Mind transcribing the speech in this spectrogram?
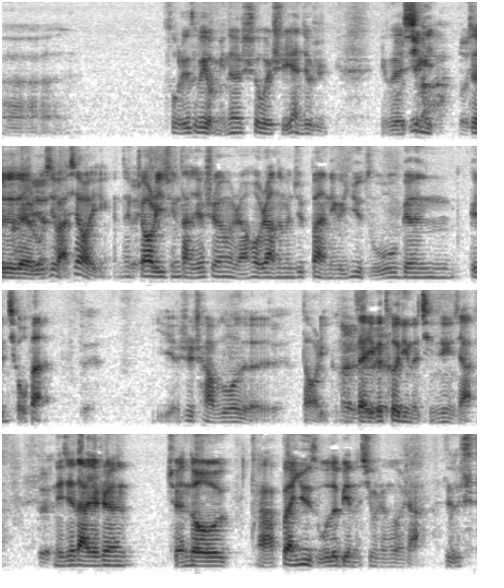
呃做了一个特别有名的社会实验，就是有个西心理对对对法实验。鲁西法效应，他招了一群大学生，然后让他们去办那个狱卒跟跟囚犯，对，也是差不多的道理，可能在一个这个特定的情境下，对。那些大学生全都啊扮狱卒的变得凶神恶煞，就是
